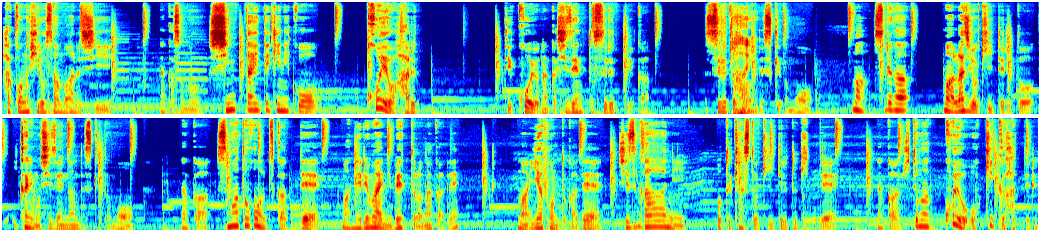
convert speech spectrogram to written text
箱の広さもあるしなんかその身体的にこう声を張るっていう行為をなんか自然とするっていうかすると思うんですけども、まあそれがまあラジオ聞いてるといかにも自然なんですけどもなんかスマートフォン使って、まあ、寝る前にベッドの中で、まあ、イヤフォンとかで静かにポッドキャストを聞いてる時ってなんか人が声を大きく張ってる。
